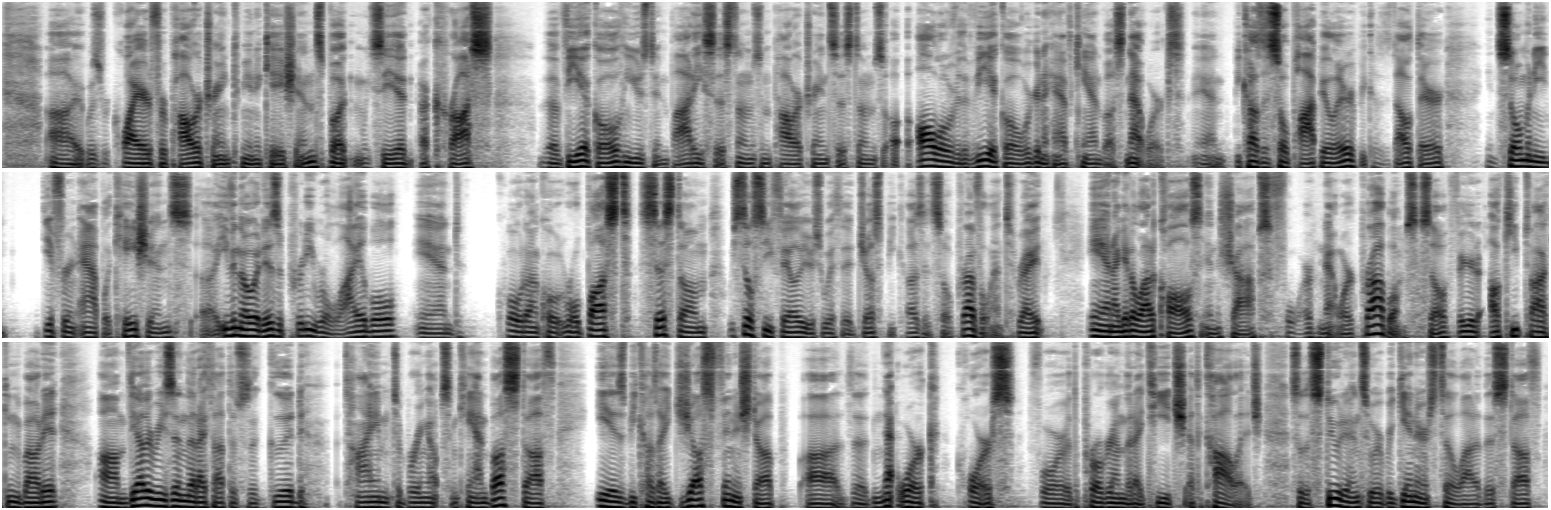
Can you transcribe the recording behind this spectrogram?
Uh, it was required for powertrain communications, but we see it across the vehicle used in body systems and powertrain systems all over the vehicle, we're going to have CAN bus networks. And because it's so popular, because it's out there in so many different applications, uh, even though it is a pretty reliable and quote unquote robust system, we still see failures with it just because it's so prevalent, right? And I get a lot of calls in shops for network problems. So figured I'll keep talking about it. Um, the other reason that I thought this was a good time to bring up some CAN bus stuff is because I just finished up uh, the network course for the program that I teach at the college. So the students who are beginners to a lot of this stuff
